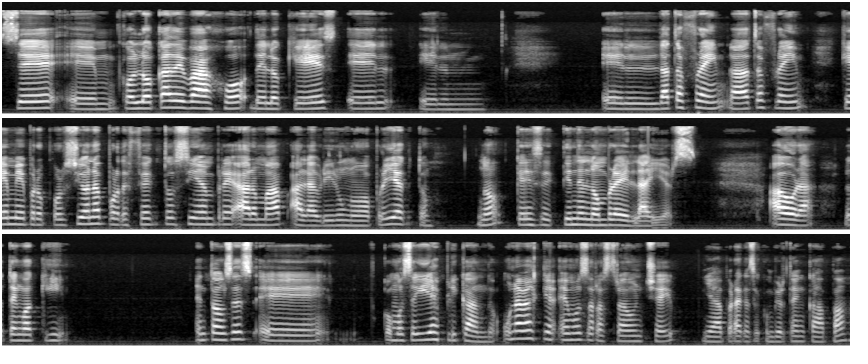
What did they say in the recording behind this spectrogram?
se em, coloca debajo de lo que es el, el, el, data frame, la data frame que me proporciona por defecto siempre ARMAP al abrir un nuevo proyecto, ¿no? Que tiene el nombre de layers. Ahora, lo tengo aquí. Entonces, eh, como seguía explicando, una vez que hemos arrastrado un shape, ya para que se convierta en capa,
